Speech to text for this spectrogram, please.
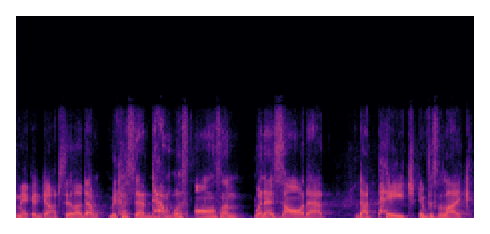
Mechagodzilla. That because that that was awesome. When I saw that that page, it was like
